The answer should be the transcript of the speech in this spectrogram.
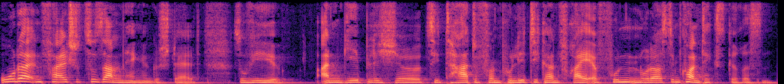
oder in falsche Zusammenhänge gestellt, sowie angebliche Zitate von Politikern frei erfunden oder aus dem Kontext gerissen.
